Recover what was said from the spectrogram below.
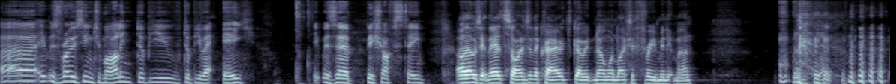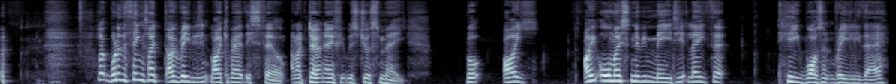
Uh, it was Rosey and Jamal in WWE. It was uh, Bischoff's team. Oh, that was it. They had signs in the crowd going, "No one likes a three minute man." Look, one of the things I, I really didn't like about this film, and I don't know if it was just me, but I I almost knew immediately that he wasn't really there.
